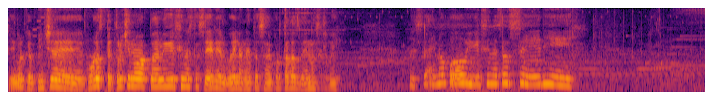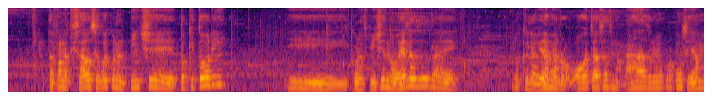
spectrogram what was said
Sí, porque el pinche Rulas Petrucci no va a poder vivir sin esta serie, el güey, la neta, se va a cortar las venas el güey. Dice, ay, no puedo vivir sin esa serie. Está fanatizado ese güey con el pinche Toki Tori. Y con las pinches novelas, es la de lo que la vida me robó y todas esas mamadas, no me acuerdo cómo se llama.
